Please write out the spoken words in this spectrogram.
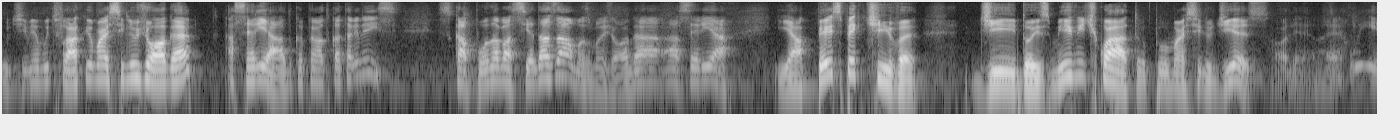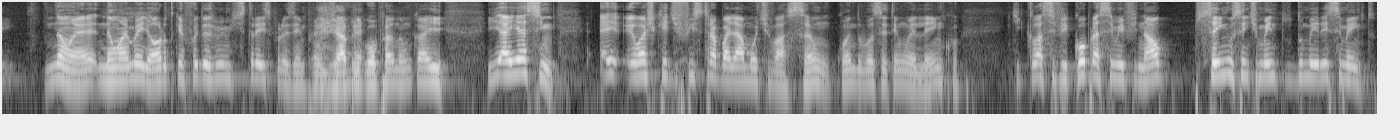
o time é muito fraco e o Marcílio joga a Série A do Campeonato Catarinense. Escapou na bacia das almas, mas joga a Série A. E a perspectiva de 2024 pro Marcílio Dias, olha, ela é ruim, hein? Não é, não é melhor do que foi 2023, por exemplo, onde já brigou pra não cair. E aí, assim, é- eu acho que é difícil trabalhar a motivação quando você tem um elenco que classificou pra semifinal sem o sentimento do merecimento.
